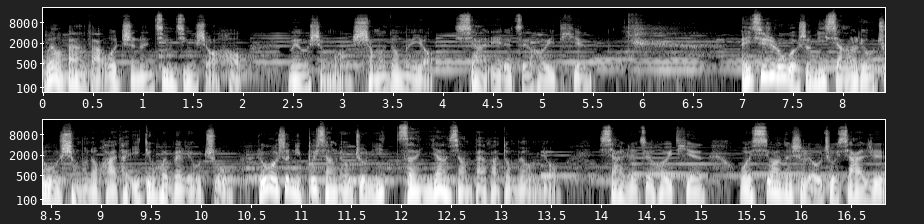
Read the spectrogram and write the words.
没有办法，我只能静静守候。没有什么，什么都没有。夏日的最后一天。”哎，其实如果说你想要留住什么的话，它一定会被留住。如果说你不想留住，你怎样想办法都没有用。夏日的最后一天，我希望的是留住夏日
